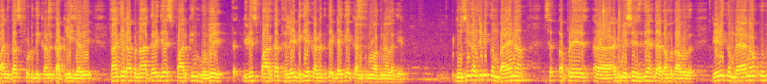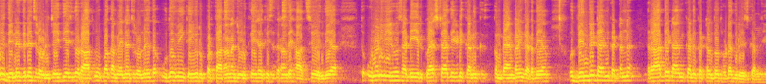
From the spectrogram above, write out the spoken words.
5-10 ਫੁੱਟ ਦੀ ਕਣਕ ਕੱਟ ਲਈ ਜਾਵੇ ਤਾਂ ਕਿ ਰੱਬ ਨਾ ਕਰੇ ਜੇ ਸਪਾਰਕਿੰਗ ਹੋਵੇ ਤਾਂ ਜਿਹੜੀ ਸਪਾਰਕ ਥੱਲੇ ਡਿੱਗੇ ਕਣਕ ਤੇ ਡਿੱਗੇ ਕਣਕ ਨੂੰ ਅੱਗ ਨਾ ਲੱਗੇ। ਦੂਸਰੀ ਗੱਲ ਜਿਹੜੀ ਕੰਬਾਈਨ ਆ, ਸ- ਆਪਣੇ ਐਡਮਿਨਿਸਟ੍ਰੇਸ਼ਨ ਦੇ ਹਦਾਇਤਾਂ ਮੁਤਾਬਕ, ਜਿਹੜੀ ਕੰਬਾਈਨ ਆ, ਉਹ ਵੀ ਦਿਨੇ ਦਿਨੇ ਚਲਾਉਣੀ ਚਾਹੀਦੀ ਹੈ। ਜਦੋਂ ਰਾਤ ਨੂੰ ਆਪਾਂ ਕੰਬਾਈਨਾਂ ਚਲਾਉਂਦੇ ਹਾਂ, ਤਾਂ ਉਦੋਂ ਵੀ ਕਈ ਵਾਰ ਉੱਪਰ ਤਾਰਾਂ ਨਾਲ ਜੁੜ ਕੇ ਜਾਂ ਕਿਸੇ ਤਰ੍ਹਾਂ ਦੇ ਹਾਦਸੇ ਹੋ ਜਾਂਦੇ ਆ। ਤਾਂ ਉਹਨਾਂ ਨੂੰ ਵੀ ਇਹੋ ਸਾਡੀ ਰਿਕੁਐਸਟ ਆ ਕਿ ਜਿਹੜੀ ਕਣਕ ਕੰਬਾਈਨ ਰਾਹੀਂ ਕੱਟਦੇ ਆ, ਉਹ ਦਿਨ ਦੇ ਟਾਈਮ ਕੱਟਣ, ਰਾਤ ਦੇ ਟਾਈਮ ਕਣਕ ਕੱਟਣ ਤੋਂ ਥੋੜਾ ਗੁਰੇਜ਼ ਕਰਨ ਜੀ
